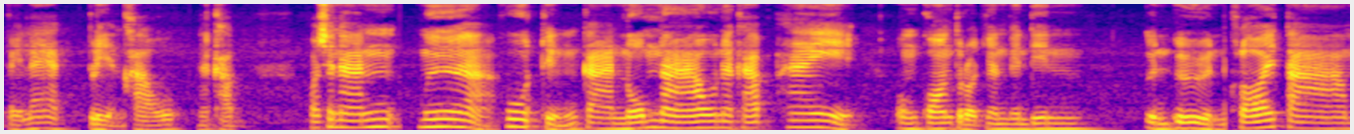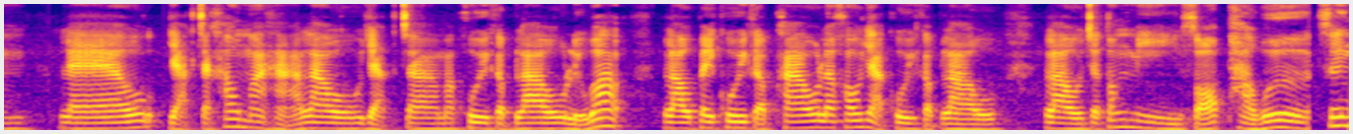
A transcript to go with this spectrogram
ไปแลกเปลี่ยนเขานะครับเพราะฉะนั้นเมื่อพูดถึงการโน้มน้าวนะครับให้องค์กรตรวจเงินแผ่นดินอื่นๆ คล้อยตาม แล้วอยากจะเข้ามาหาเรา อยากจะมาคุยกับเรา หรือว่าเราไปคุยกับเขาแล้วเขาอยากคุยกับเรา เราจะต้องมีซอฟต์พาวเวอร์ซึ่ง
